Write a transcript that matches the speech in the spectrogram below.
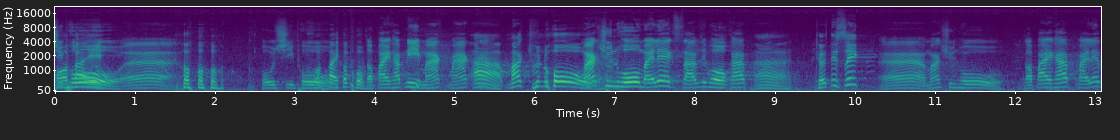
ชิชิโพโพขออภัยอ่าโอ้โห โฮชิโพขออภัยครับผม ต่อไปครับนี่มาร์คมาร์คอ่ามักชุนโฮมาร์คชุนโฮหมายเลข 36 ครับ อ่าเทอร์ติซิกอ่ามาร์คชุนโฮต่อไปครับ หมายเลข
